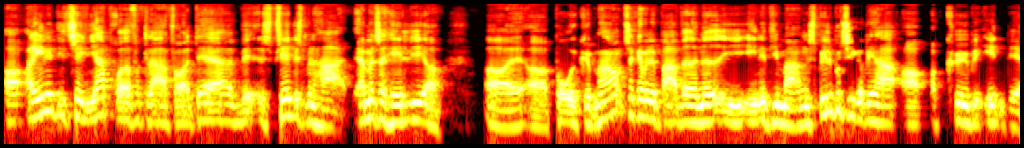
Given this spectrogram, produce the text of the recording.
Og, og en af de ting, jeg har prøvet at forklare for, det er, specielt hvis man har, er man så heldig at, og, og bo i København, så kan man jo bare være ned i en af de mange spilbutikker, vi har, og, og købe ind der.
